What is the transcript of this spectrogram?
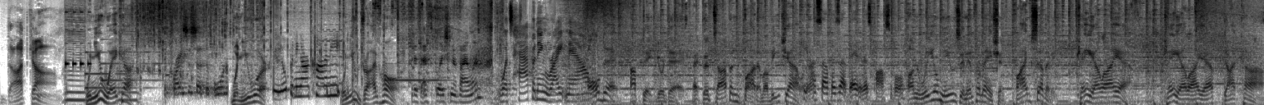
Callaways.com. When you wake up, The crisis at the border. when you work, reopening our economy. when you drive home, This escalation of violence. What's happening right now? all day, update your day at the top and bottom of each hour. Keep myself as updated as possible. on Real News and Information 570 KLIF. KLIF.com.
